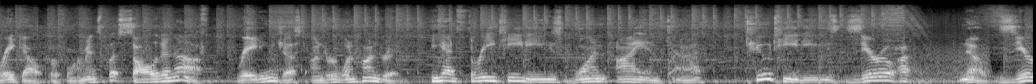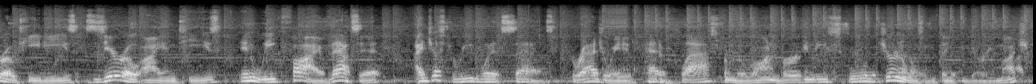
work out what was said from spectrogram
breakout performance, but solid enough, rating just under 100. He had three TDs, one INT, no, two TDs, zero. No, zero TDs, zero INTs in week five. That's it. I just read what it says. Graduated head of class from the Ron Burgundy School of Journalism. Thank you very much.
